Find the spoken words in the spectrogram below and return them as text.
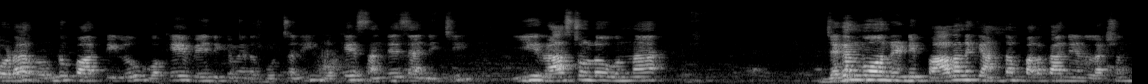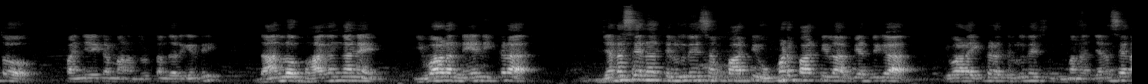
కూడా రెండు పార్టీలు ఒకే వేదిక మీద కూర్చొని ఒకే సందేశాన్ని ఇచ్చి ఈ రాష్ట్రంలో ఉన్న జగన్మోహన్ రెడ్డి పాలనకి అంతం పలకాన్ని అనే లక్ష్యంతో పనిచేయటం మనం చూడటం జరిగింది. దానిలో భాగంగానే ఇవాళ నేను ఇక్కడ జనసేన తెలుగుదేశం పార్టీ ఉమ్మడి పార్టీల అభ్యర్థిగా ఇవాళ ఇక్కడ తెలుగుదేశం మన జనసేన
